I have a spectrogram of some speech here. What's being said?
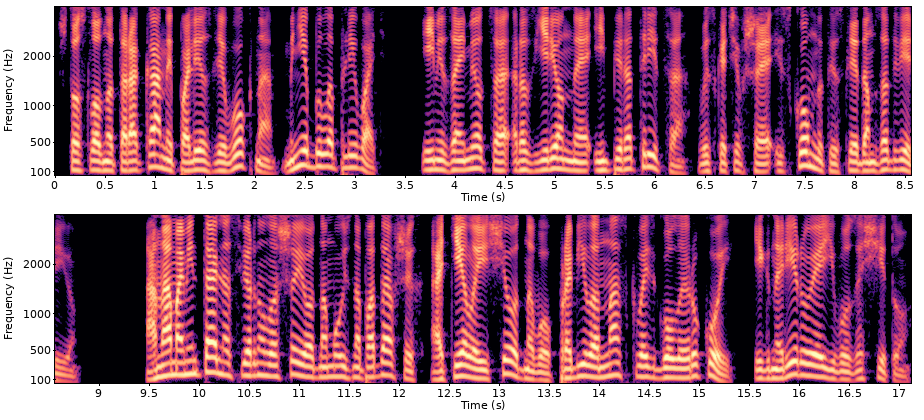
что словно тараканы полезли в окна, мне было плевать. Ими займется разъяренная императрица, выскочившая из комнаты следом за дверью. Она моментально свернула шею одному из нападавших, а тело еще одного пробило насквозь голой рукой, игнорируя его защиту.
